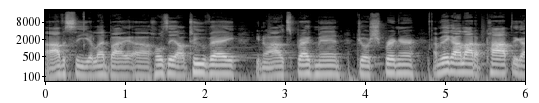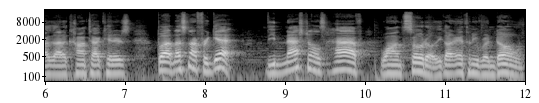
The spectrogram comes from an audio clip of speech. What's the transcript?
Uh, obviously, you're led by uh, Jose Altuve, you know Alex Bregman, George Springer. I mean, they got a lot of pop. They got a lot of contact hitters. But let's not forget, the Nationals have Juan Soto. You got Anthony Rendon.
